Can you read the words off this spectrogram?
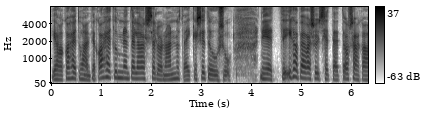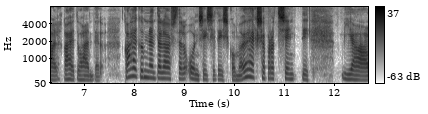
ja kahe tuhande kahekümnendal aastal on andnud väikese tõusu. nii et igapäevasuitsetajate osakaal kahe tuhande kahekümnendal aastal on seitseteist koma üheksa protsenti, ja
